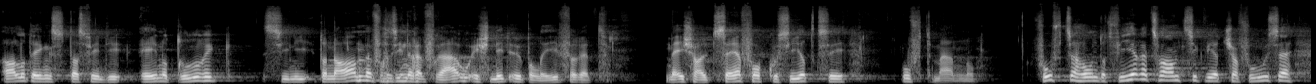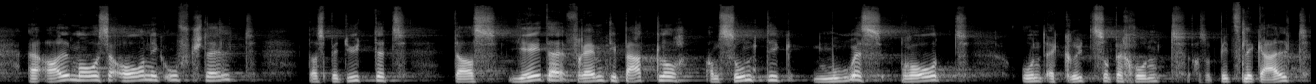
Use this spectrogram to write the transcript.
Allerdings, das finde ich eher traurig, seine, der Name von seiner Frau ist nicht überliefert. Man ist halt sehr fokussiert auf die Männer. 1524 wird Schaffhausen eine Almosenordnung aufgestellt. Das bedeutet, dass jeder fremde Bettler am Sonntag muss Brot und ein Kreuzer bekommt, also ein bisschen Geld,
